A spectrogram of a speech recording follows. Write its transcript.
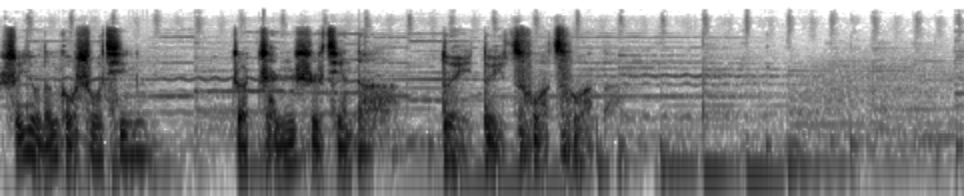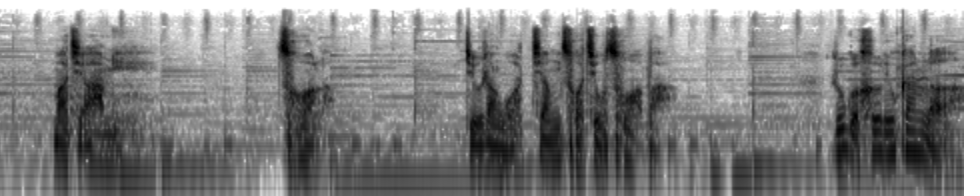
谁又能够说清这尘世间的对对错错呢？玛吉阿米，错了，就让我将错就错吧。如果河流干了，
